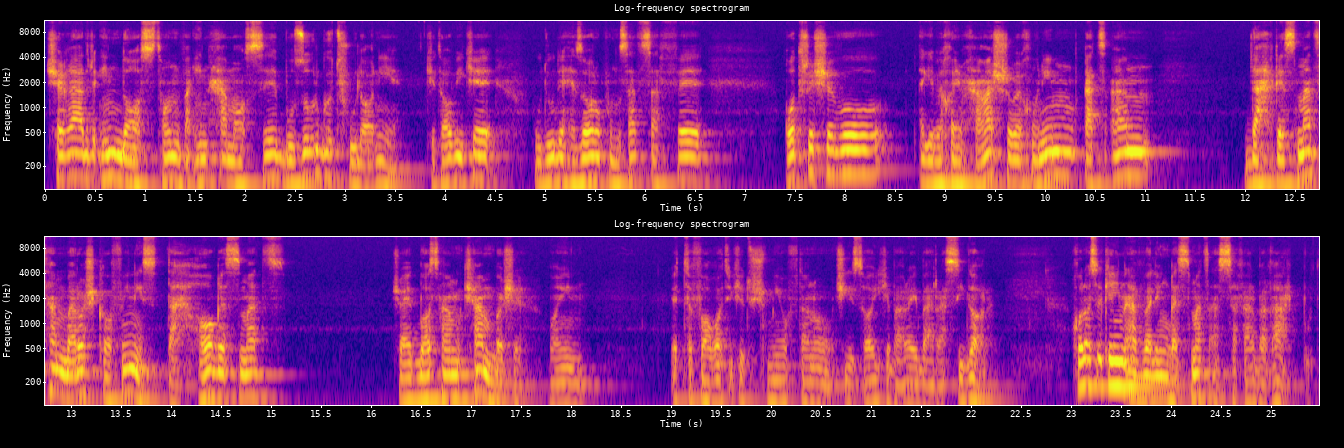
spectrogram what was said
چقدر این داستان و این حماسه بزرگ و طولانیه. کتابی که حدود 1500 صفحه قطرشه و اگه بخوایم همش رو بخونیم قطعا ده قسمت هم براش کافی نیست. ده ها قسمت شاید باز هم کم باشه با این اتفاقاتی که توش میفتن و چیزهایی که برای بررسی داره. خلاصه که این اولین قسمت از سفر به غرب بود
